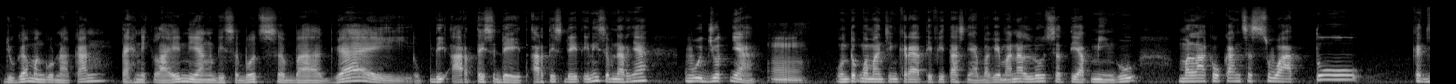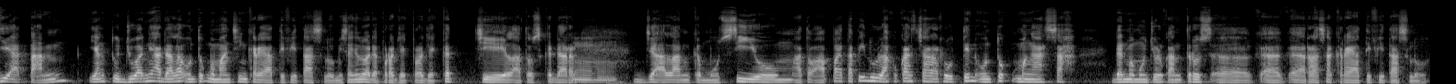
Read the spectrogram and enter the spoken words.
juga menggunakan teknik lain yang disebut sebagai the artist date. Artist date ini sebenarnya wujudnya Hmm. untuk memancing kreativitasnya. Bagaimana lu setiap minggu melakukan sesuatu kegiatan yang tujuannya adalah untuk memancing kreativitas lu. Misalnya lu ada project-project kecil atau sekedar Hmm. jalan ke museum atau apa, tapi lu lakukan secara rutin untuk mengasah dan memunculkan terus ke- ke- rasa kreativitas lo.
